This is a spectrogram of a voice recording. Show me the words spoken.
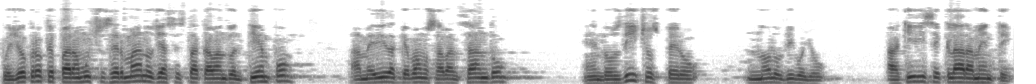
Pues yo creo que para muchos hermanos ya se está acabando el tiempo a medida que vamos avanzando en los dichos, pero no los digo yo. Aquí dice claramente,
